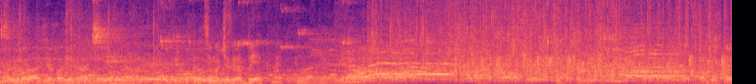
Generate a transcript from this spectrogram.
skuter koji da bi se Zadnje, pa je stranije. Recimo će grabek, ne kula, ne? Samo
